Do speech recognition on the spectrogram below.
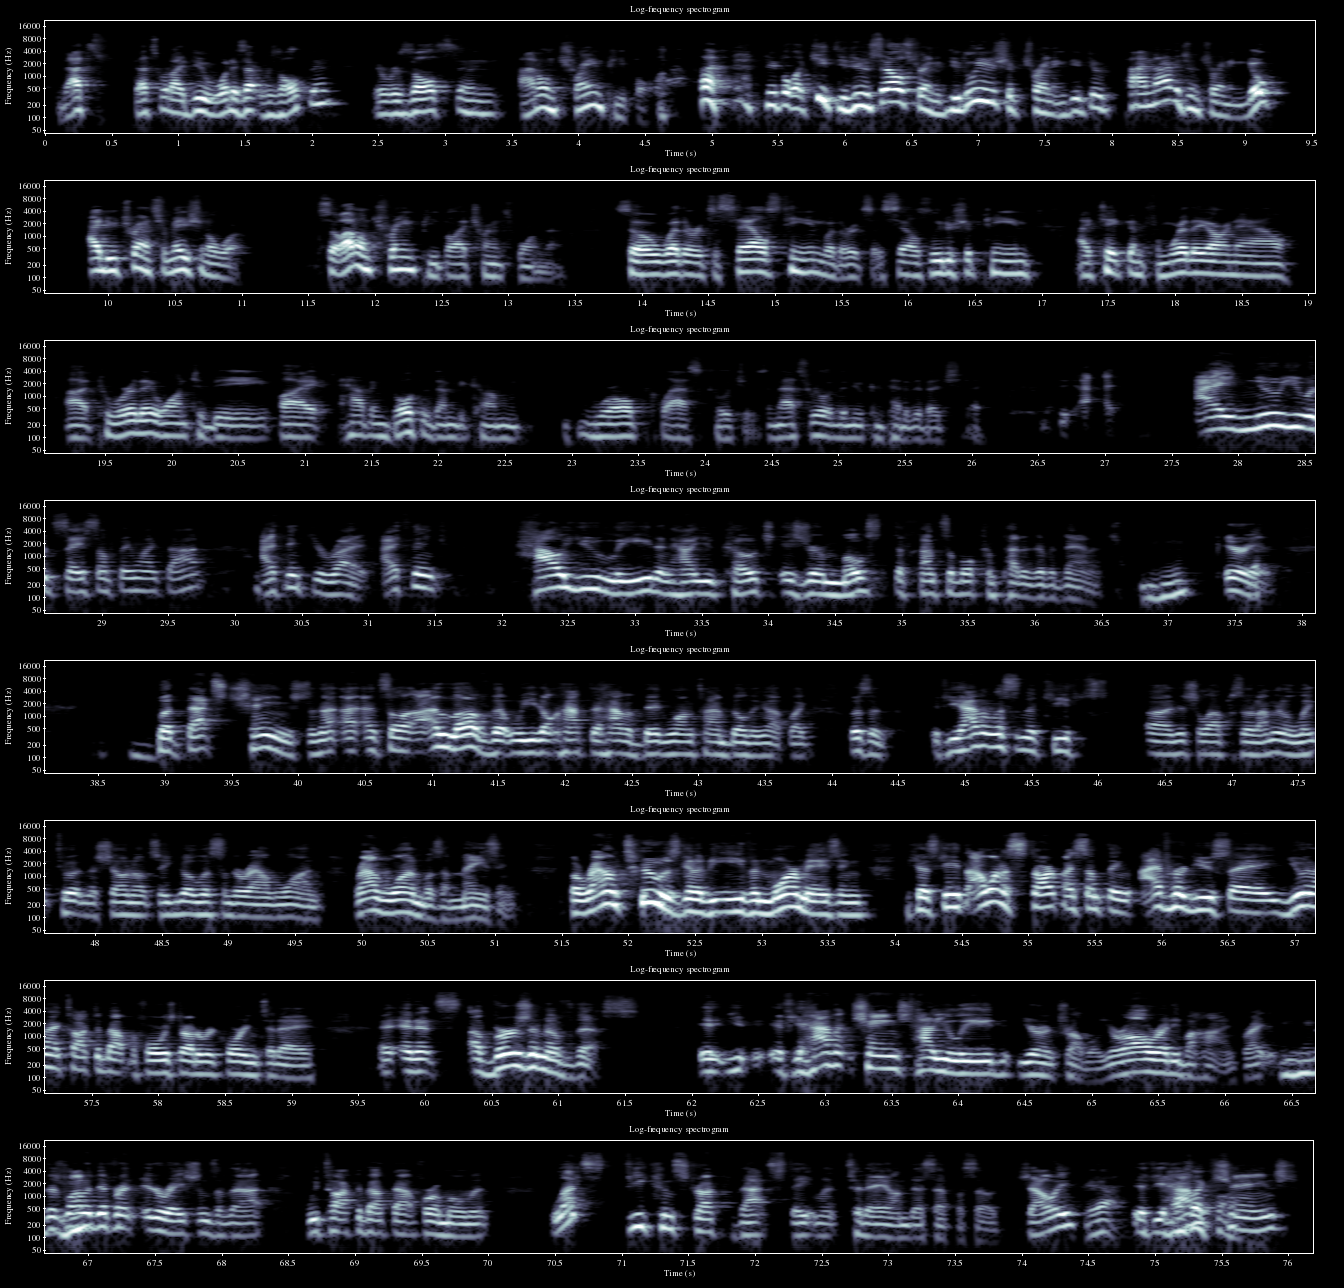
that's that's what I do. What does that result in? It results in I don't train people. people like Keith, do you do sales training? Do you do leadership training? Do you do time management training? Nope. I do transformational work. So I don't train people, I transform them. So whether it's a sales team, whether it's a sales leadership team, I take them from where they are now uh, to where they want to be by having both of them become world class coaches. And that's really the new competitive edge today. I knew you would say something like that. I think you're right. I think how you lead and how you coach is your most defensible competitive advantage. Mm-hmm. Period. Yep. But that's changed, and, I, and so I love that we don't have to have a big long time building up. Like, listen, if you haven't listened to Keith's uh, initial episode, I'm going to link to it in the show notes so you can go listen to round one. Round one was amazing. But round two is going to be even more amazing because Keith, I want to start by something I've heard you say, you and I talked about before we started recording today. And it's a version of this. if you haven't changed how you lead, you're in trouble. You're already behind, right? Mm-hmm. There's a lot of different iterations of that. We talked about that for a moment. Let's deconstruct that statement today on this episode, shall we? Yeah. If you haven't like changed,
